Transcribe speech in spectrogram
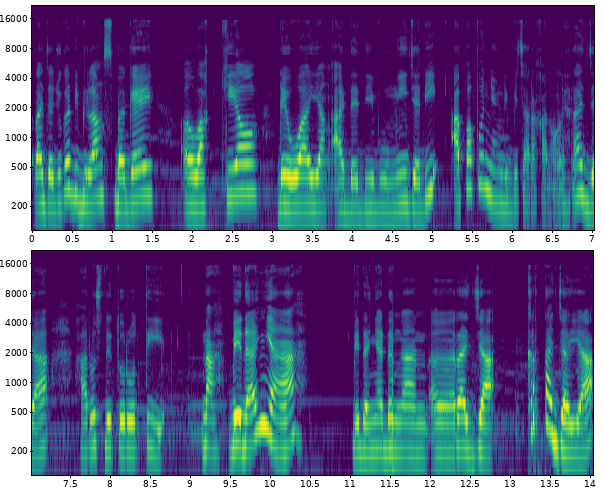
raja juga dibilang sebagai uh, wakil dewa yang ada di bumi. Jadi apa pun yang dibicarakan oleh raja harus dituruti. Nah, bedanya bedanya dengan uh, raja Kertajaya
